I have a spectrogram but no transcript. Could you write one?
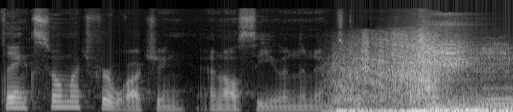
Thanks so much for watching, and I'll see you in the next one.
